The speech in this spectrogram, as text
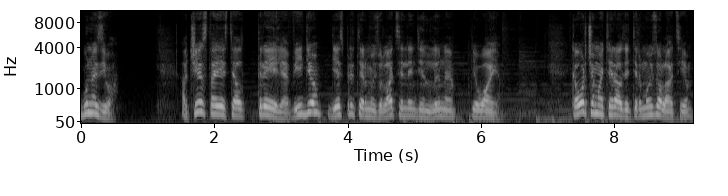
Bună ziua! Acesta este al treilea video despre termoizolațiile din lână de oaie. Ca orice material de termoizolație,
